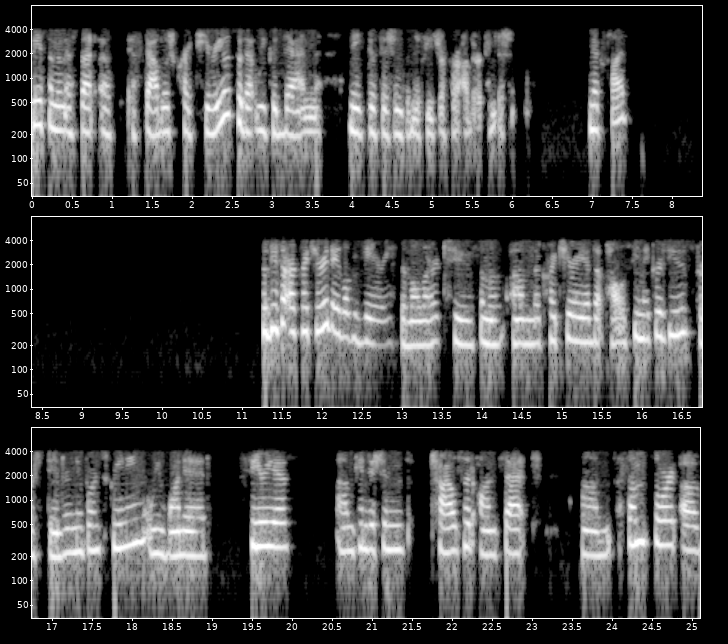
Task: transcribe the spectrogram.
based on a set of established criteria so that we could then make decisions in the future for other conditions. Next slide. So these are our criteria. They look very similar to some of um, the criteria that policymakers use for standard newborn screening. We wanted serious um, conditions, childhood onset, um, some sort of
